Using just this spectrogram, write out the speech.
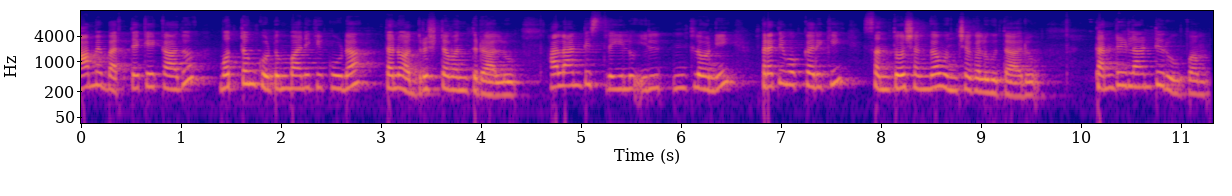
ఆమె భర్తకే కాదు మొత్తం కుటుంబానికి కూడా తను అదృష్టవంతురాలు. అలాంటి స్త్రీలు ఇంట్లోని ప్రతి ఒక్కరికి సంతోషంగా ఉంచగలుగుతారు. తండ్రి లాంటి రూపం.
